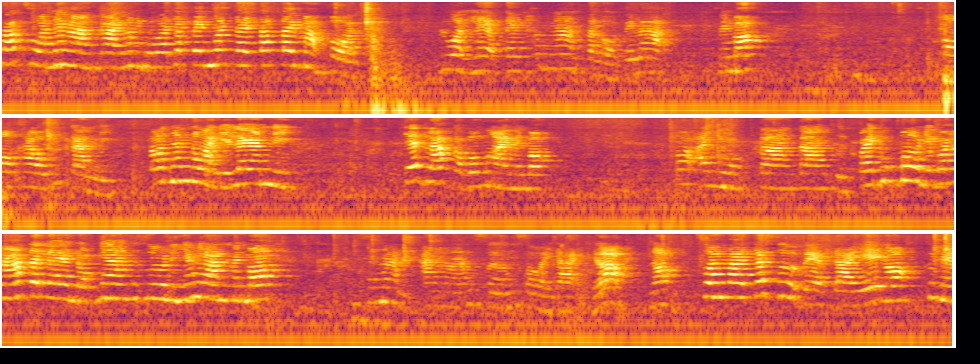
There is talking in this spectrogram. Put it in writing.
สัดส่วนในร่างกายมันบ่ว่าจะเป็นหัวใจตับไตหม่ำปอดล้วนแล้วแต่ทำงานตลอดเวลาแม่นบ่คอเข่าคือกันนี่ ตอนยังหน่อยนี่แลนนี่ เจ็ดลักกับบ่เมื่อยแม่นบ่ก็อายุต่างต่างๆขึ้นไปทุกมื้อนี่บ่หาแต่แลนดอกยางซื่อๆนี่ยังรันแม่นบ่ฉะนั้นอาหารเสริมซอยได้เด้อเนาะ ส่วนว่าจะซื้อแบบใดเนาะคือแม่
